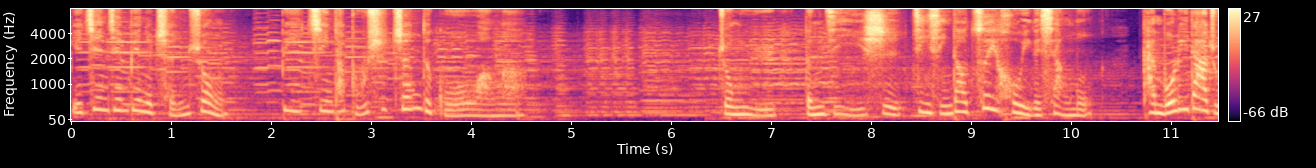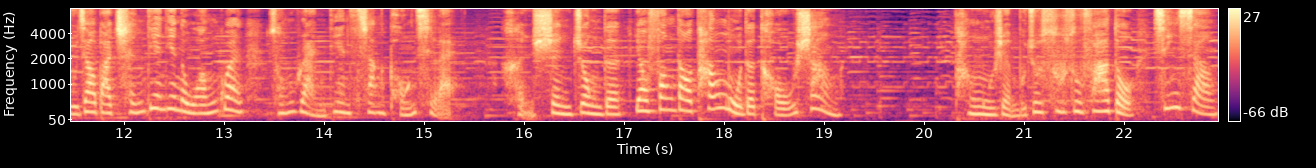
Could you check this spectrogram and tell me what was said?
也渐渐变得沉重。毕竟，他不是真的国王啊！终于，登基仪式进行到最后一个项目，坎伯利大主教把沉甸甸的王冠从软垫子上捧起来，很慎重的要放到汤姆的头上。汤姆忍不住簌簌发抖，心想。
